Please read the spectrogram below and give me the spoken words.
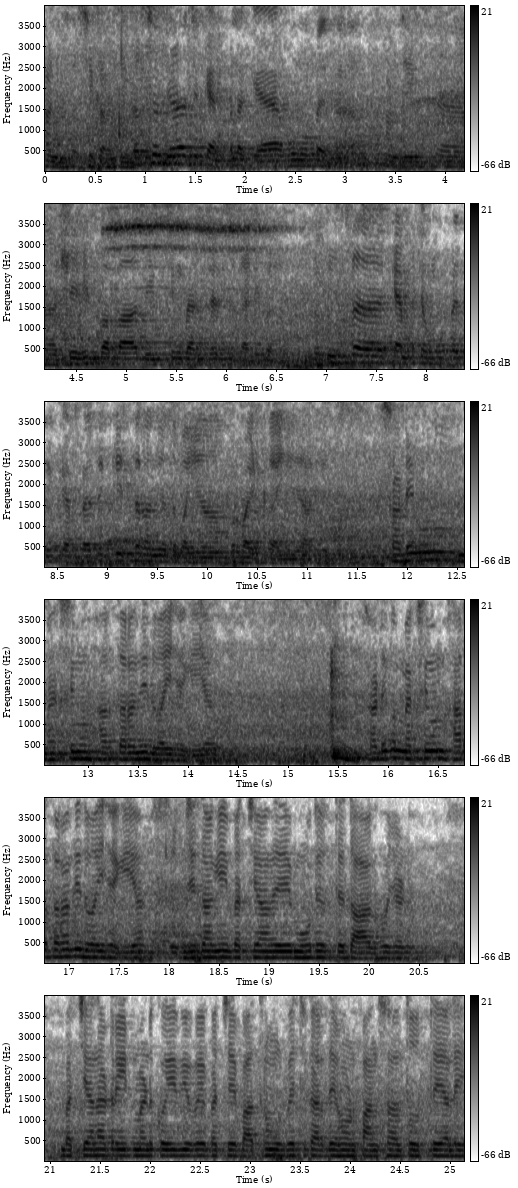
ਹਾਂਜੀ ਸਤਿ ਸ਼੍ਰੀ ਅਕਾਲ ਜੀ। ਡਾਕਟਰ ਸਾਹਿਬ ਜਿਹੜਾ ਅੱਜ ਕੈਂਪ ਲੱਗਿਆ ਹੈ ਹੋਮੋਪੈਥੀ ਦਾ ਹਾਂਜੀ। ਅਹ ਸ਼ਹੀਦ ਬਾਬਾ ਦੀਪ ਸਿੰਘ ਵੈਲਫੇਅਰ ਸੁਸਾਇਟੀ ਵੱਲੋਂ। ਇਸ ਤਰ੍ਹਾਂ ਕੈਂਪ ਚ ਹੋਮੋਪੈਥੀ ਕੈਂਪ ਹੈ ਤੇ ਕਿਸ ਤਰ੍ਹਾਂ ਦੀਆਂ ਦਵਾਈਆਂ ਪ੍ਰੋਵਾਈਡ ਕਰਾਈਆਂ ਜਾ ਰਹੀਆਂ? ਸਾਡੇ ਕੋਲ ਮੈਕਸਿਮਮ ਹਰ ਤਰ੍ਹਾਂ ਦੀ ਦਵਾਈ ਹੈਗੀ ਆ। ਸਾਡੇ ਕੋਲ ਮੈਕਸਿਮਮ ਹਰ ਤਰ੍ਹਾਂ ਦੀ ਦਵਾਈ ਹੈਗੀ ਆ ਜਿੱਦਾਂ ਕਿ ਬੱਚਿਆਂ ਦੇ ਮੂੰਹ ਦੇ ਉੱਤੇ ਦਾਗ ਹੋ ਜਾਣ ਬੱਚਿਆਂ ਦਾ ਟ੍ਰੀਟਮੈਂਟ ਕੋਈ ਵੀ ਹੋਵੇ ਬੱਚੇ ਬਾਥਰੂਮ ਵਿੱਚ ਕਰਦੇ ਹੋਣ 5 ਸਾਲ ਤੋਂ ਉੱਤੇ ਵਾਲੇ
